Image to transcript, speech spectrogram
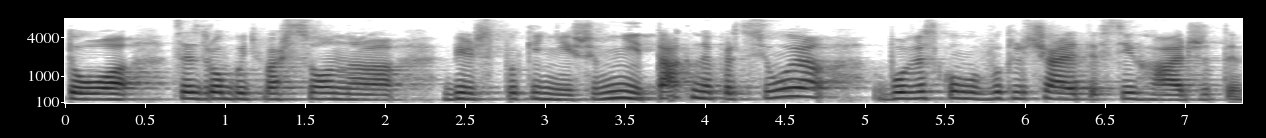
То це зробить ваш сон е, більш спокійнішим. Ні, так не працює. Обов'язково виключаєте всі гаджети,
